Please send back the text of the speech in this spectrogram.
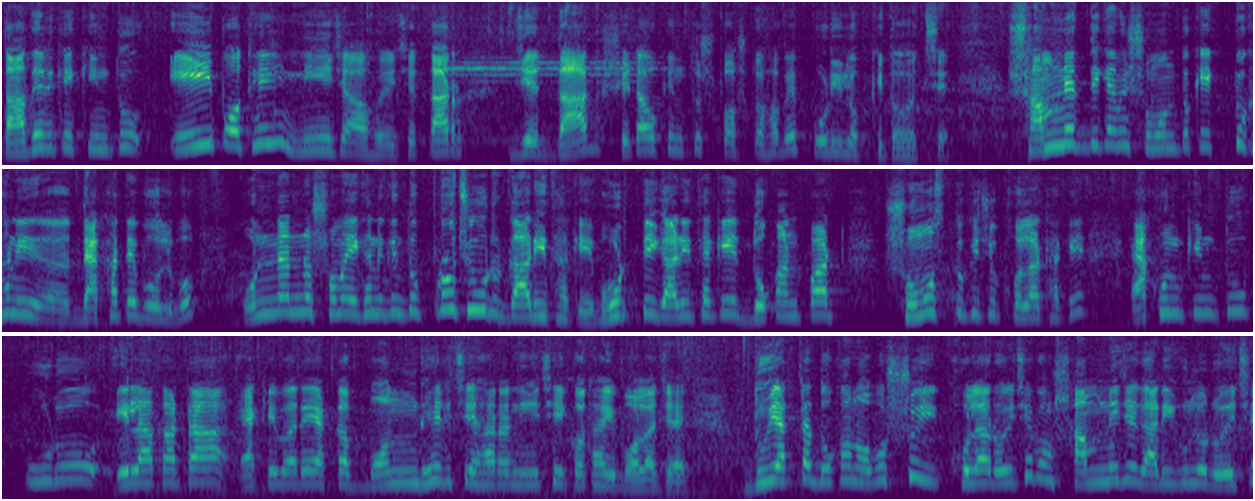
তাদেরকে কিন্তু এই পথেই নিয়ে যাওয়া হয়েছে। তার যে দাগ, সেটাও কিন্তু স্পষ্টভাবে পরিলক্ষিত হচ্ছে। সামনের দিকে আমি সুমন্তকে একটুখানি দেখাতে বলব। অন্যান্য সময় এখানে কিন্তু প্রচুর গাড়ি থাকে, ভর্তি গাড়ি থাকে, দোকানপাট, সমস্ত কিছু খোলা থাকে। এখন কিন্তু পুরো এলাকাটা একেবারে একটা বন্ধের চেহারা নিয়েছে, এই কথাই বলা যায়। দুই একটা দোকান অবশ্যই খোলা রয়েছে এবং সামনে যে গাড়িগুলো রয়েছে,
